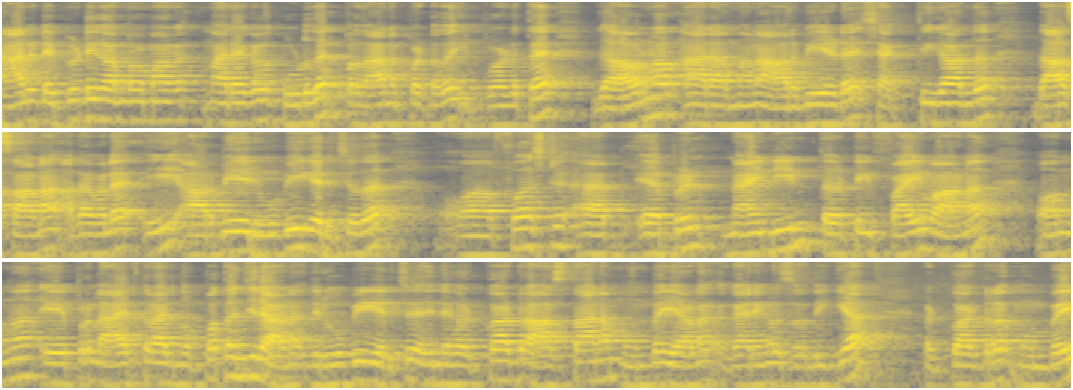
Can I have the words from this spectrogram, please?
നാല് ഡെപ്യൂട്ടി ഗവർണർമാരെക്കാൾ കൂടുതൽ പ്രധാനപ്പെട്ടത് ഇപ്പോഴത്തെ ഗവർണർ ആരാന്നാണ്? ആർ ബി ഐയുടെ ശക്തികാന്ത് ദാസ് ആണ് അതേപോലെ ഈ ആർ ബി ഐ രൂപീകരിച്ചത് first April nineteen thirty five ആണ്. ഒന്ന് ഏപ്രിൽ ആയിരത്തി തൊള്ളായിരത്തി മുപ്പത്തഞ്ചിലാണ് ഇത് രൂപീകരിച്ച് ഇതിന്റെ ഹെഡ് ക്വാർട്ടർ ആസ്ഥാനം ആണ് കാര്യങ്ങൾ ശ്രദ്ധിക്കുക. ഹെഡ് ക്വാർട്ടർ മുംബൈ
